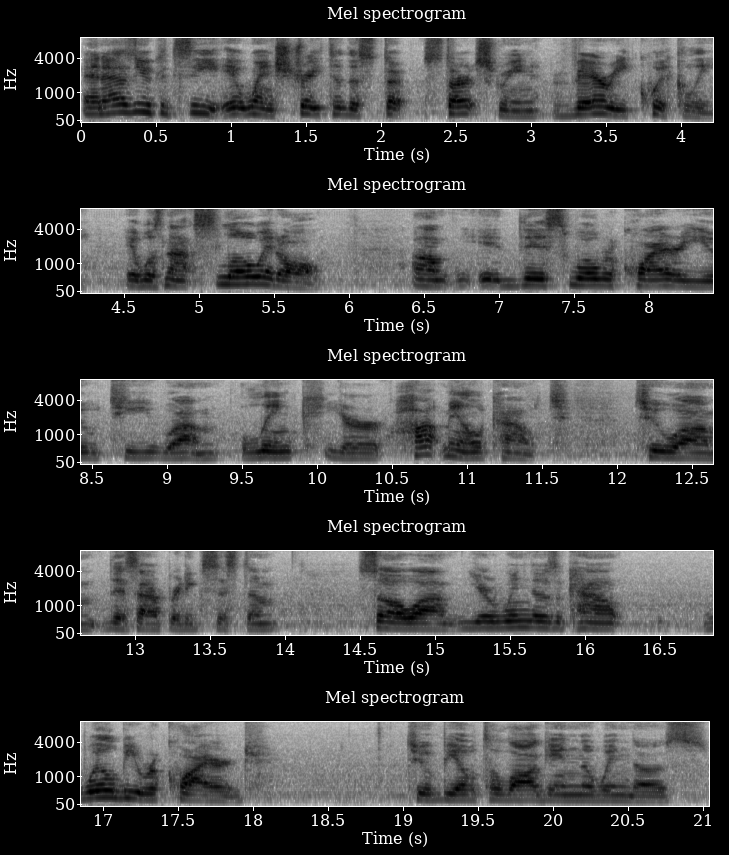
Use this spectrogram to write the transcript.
And as you can see, it went straight to the start screen very quickly. It was not slow at all. Um, it, this will require you to um, link your Hotmail account to um, this operating system. So um, your Windows account will be required to be able to log in the Windows.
